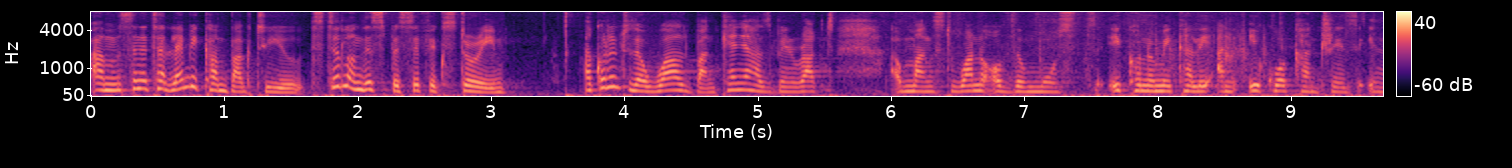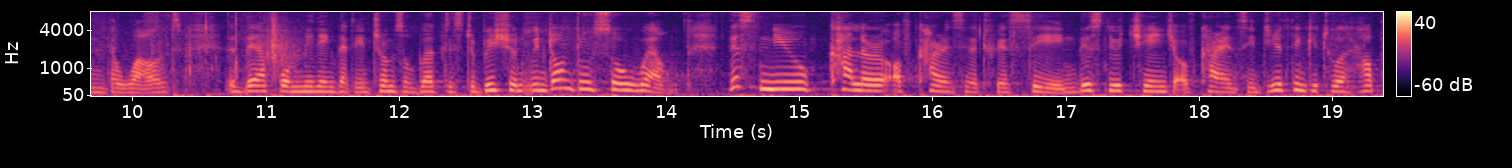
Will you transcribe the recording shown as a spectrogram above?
Um, Senator, let me come back to you. Still on this specific story. According to the World Bank, Kenya has been ranked amongst one of the most economically unequal countries in the world, therefore meaning that in terms of wealth distribution, we don't do so well. This new color of currency that we're seeing, this new change of currency, do you think it will help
